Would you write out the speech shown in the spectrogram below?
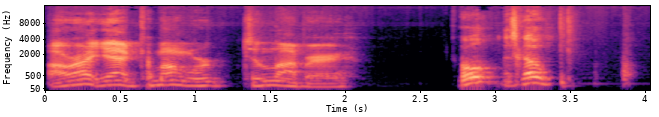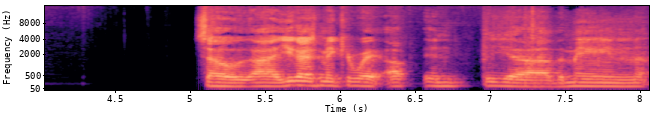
All right, yeah, come on, we're to the library. Cool. Let's go. So uh, you guys make your way up in the uh, the main,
